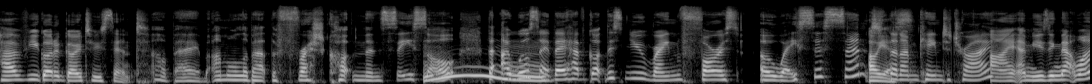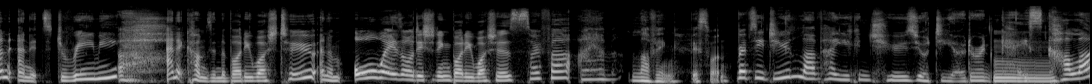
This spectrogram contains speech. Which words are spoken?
Have you got a go to scent? Oh, babe, I'm all about the fresh cotton and sea salt. That I will say mm. they have got this new rainforest oasis scent Oh, yes. that I'm keen to try. I am using that one and it's dreamy and it comes in the body wash too. And I'm always auditioning body washes. So far, I am loving this one. Revsy, do you love how you can choose your deodorant mm. case color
